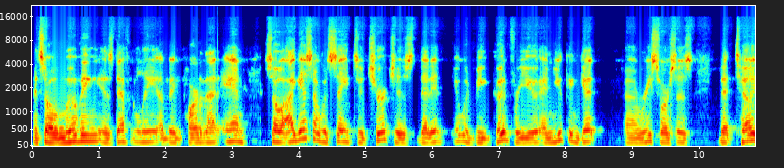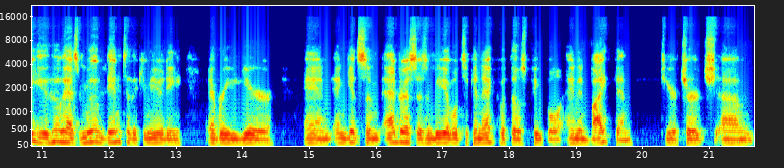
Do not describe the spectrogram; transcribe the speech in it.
And so moving is definitely a big part of that. And so I guess I would say to churches that it, it would be good for you and you can get uh, resources that tell you who has moved into the community every year and and get some addresses and be able to connect with those people and invite them to your church. Um,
